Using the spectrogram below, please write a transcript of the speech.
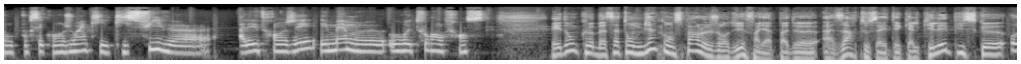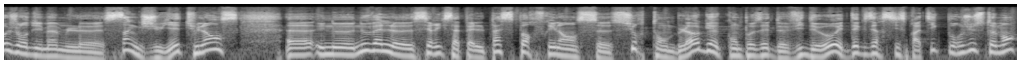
donc pour ces conjoints qui suivent à l'étranger et même au retour en France. Et donc, euh, bah, ça tombe bien qu'on se parle aujourd'hui. Enfin, il n'y a pas de hasard, tout ça a été calculé, puisque aujourd'hui même, le 5 juillet, tu lances euh, une nouvelle série qui s'appelle Passeport Freelance sur ton blog, composée de vidéos et d'exercices pratiques pour justement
